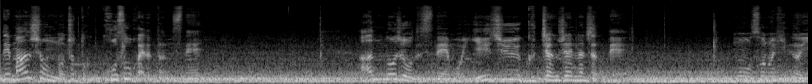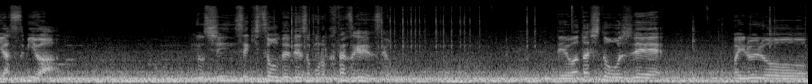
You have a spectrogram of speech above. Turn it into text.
でマンションのちょっと高層階だったんですね。案の定ですねもう家中ぐちゃぐちゃになっちゃってもうその日の休みは親戚総出でそこの片付けてですよ。で私と叔父でまあいろいろ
